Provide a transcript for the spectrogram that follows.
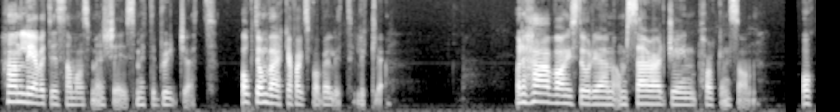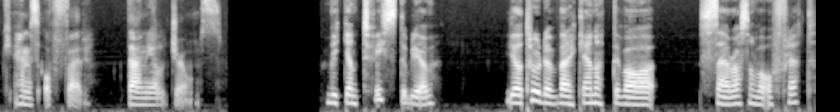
Han lever tillsammans med en tjej som heter Bridget och de verkar faktiskt vara väldigt lyckliga. Och det här var historien om Sarah Jane Parkinson och hennes offer Daniel Jones. Vilken twist det blev. Jag trodde verkligen att det var Sarah som var offret.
